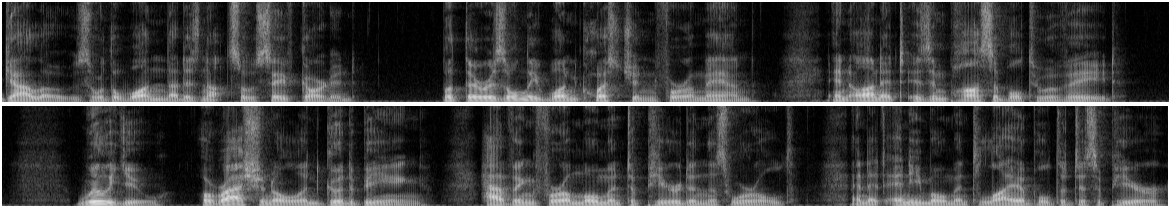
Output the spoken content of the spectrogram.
gallows, or the one that is not so safeguarded. But there is only one question for a man, and on it is impossible to evade. Will you, a rational and good being, having for a moment appeared in this world, and at any moment liable to disappear?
